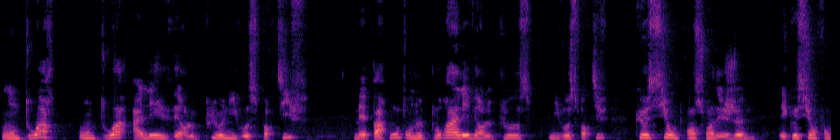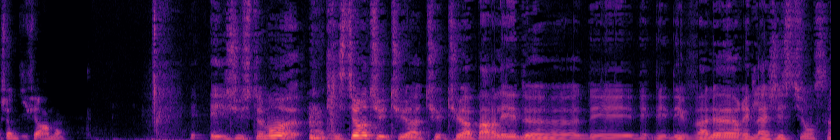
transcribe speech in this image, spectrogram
on doit, on doit aller vers le plus haut niveau sportif, mais par contre, on ne pourra aller vers le plus haut niveau sportif que si on prend soin des jeunes et que si on fonctionne différemment. Et justement, euh, Christian, tu, as, parlé de, des, valeurs et de la gestion. C'est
